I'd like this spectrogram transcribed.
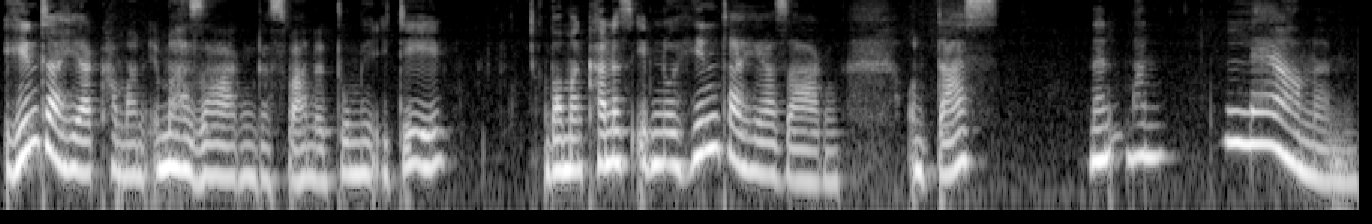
hinterher kann man immer sagen, das war eine dumme Idee, aber man kann es eben nur hinterher sagen. Und das nennt man Lernen.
